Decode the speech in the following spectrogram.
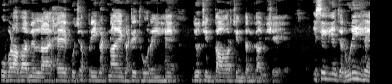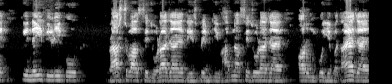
को बढ़ावा मिल रहा है। कुछ अप्रिय घटनाएँ घटित हो रही हैं, जो चिंता और चिंतन का विषय है। इसीलिए ज़रूरी है कि नई पीढ़ी को राष्ट्रवाद से जोड़ा जाए देश प्रेम की भावना से जोड़ा जाए और उनको ये बताया जाए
